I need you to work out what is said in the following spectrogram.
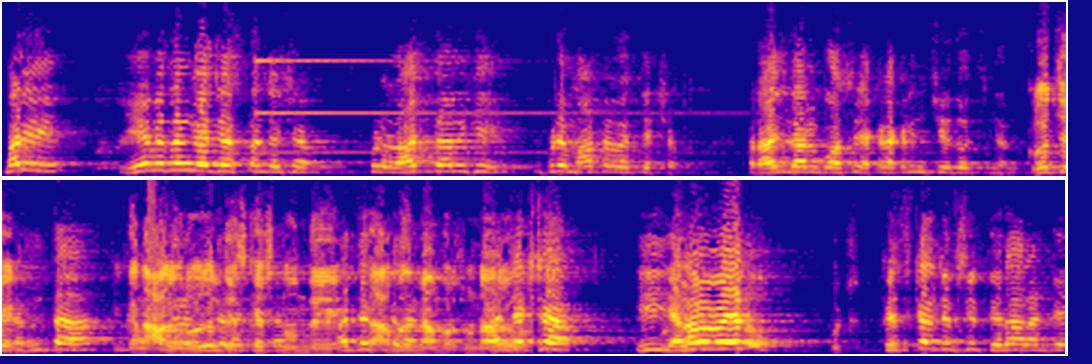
మరి ఏ విధంగా చేస్తున్నా అధ్యక్ష? ఇప్పుడు రాజధానికి ఇప్పుడే మాట్లాడారు అధ్యక్ష. రాజధాని కోసం ఎక్కడెక్కడి నుంచి ఏదో వచ్చిందని. ఇంకా నాలుగు రోజులు ఉంది. అధ్యక్ష, ఈ ఎనభై వేలు. ఫిజికల్ డెఫిసిట్ తీరాలంటే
